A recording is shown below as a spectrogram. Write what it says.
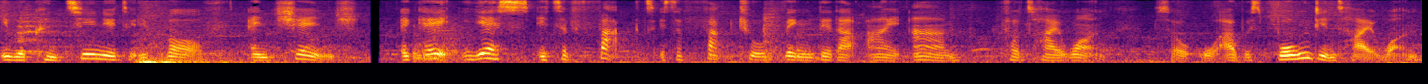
It will continue to evolve and change. Okay, yes, it's a fact, it's a factual thing that I am for Taiwan. So I was born in Taiwan,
